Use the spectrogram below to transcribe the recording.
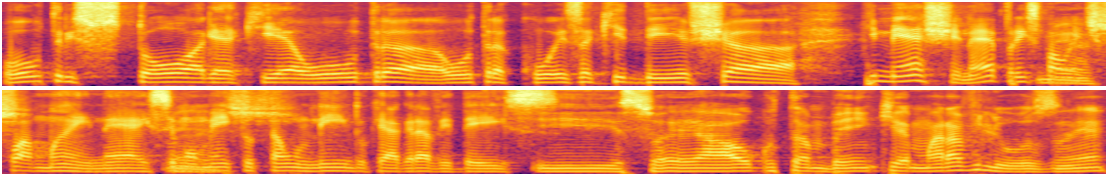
outra história, que é outra outra coisa que deixa que mexe, né, principalmente mexe. com a mãe, né, esse mexe. momento tão lindo que é a gravidez. Isso é algo também que é maravilhoso, né?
